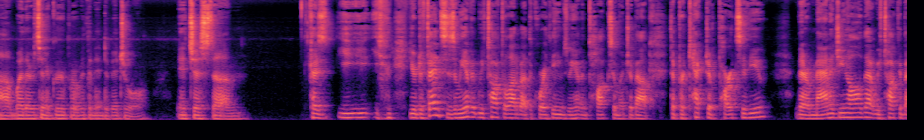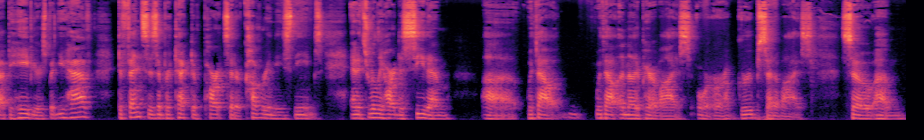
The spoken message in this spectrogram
um, whether it's in a group or with an individual it just um, because you, you, your defenses, we haven't, we've talked a lot about the core themes. We haven't talked so much about the protective parts of you that are managing all of that. We've talked about behaviors, but you have defenses and protective parts that are covering these themes. And it's really hard to see them, uh, without, without another pair of eyes or, or a group set of eyes. So, um,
